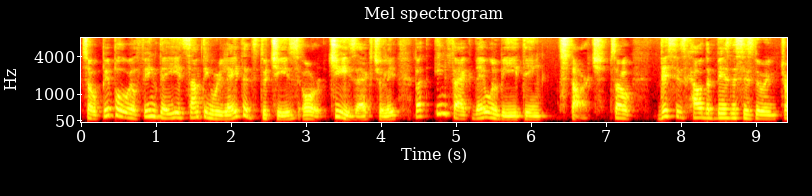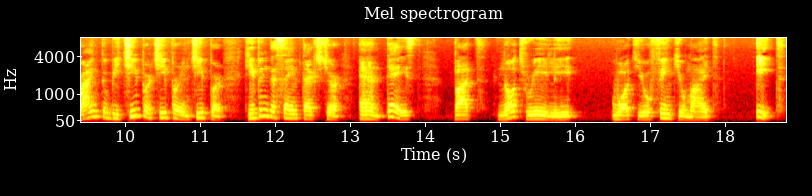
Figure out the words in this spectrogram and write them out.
So people will think they eat something related to cheese or cheese actually, but in fact they will be eating starch. So this is how the business is doing, trying to be cheaper, cheaper, and cheaper, keeping the same texture and taste, but not really what you think you might eat.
